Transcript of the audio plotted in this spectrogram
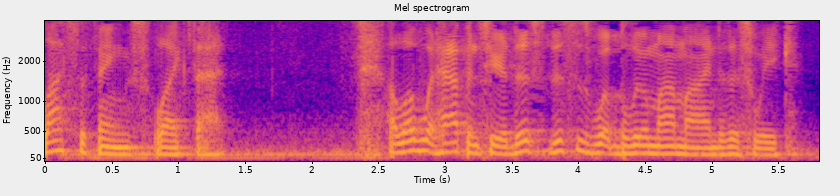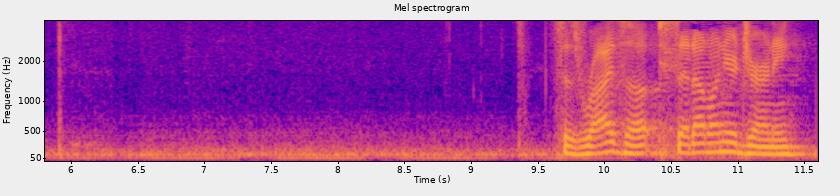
Lots of things like that. I love what happens here. This, this is what blew my mind this week. It says, Rise up, set out on your journey.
